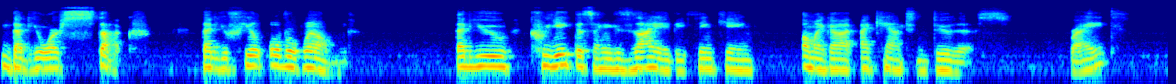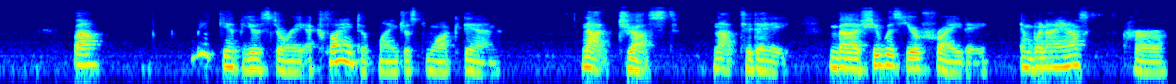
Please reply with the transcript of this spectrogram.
that you are stuck, that you feel overwhelmed, that you create this anxiety thinking, oh my God, I can't do this, right? Well, let me give you a story. A client of mine just walked in. Not just, not today, but she was here Friday. And when I asked her,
